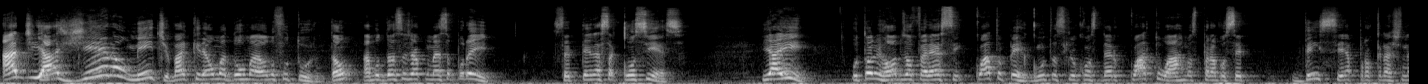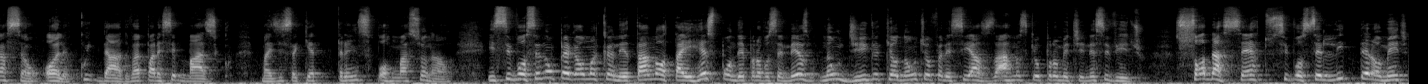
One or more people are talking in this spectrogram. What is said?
adiar geralmente vai criar uma dor maior no futuro. Então a mudança já começa por aí. Você tendo essa consciência. E aí, o Tony Robbins oferece quatro perguntas que eu considero quatro armas para você vencer a procrastinação. Olha, cuidado, vai parecer básico, mas isso aqui é transformacional. E se você não pegar uma caneta, anotar e responder para você mesmo, não diga que eu não te ofereci as armas que eu prometi nesse vídeo. Só dá certo se você literalmente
